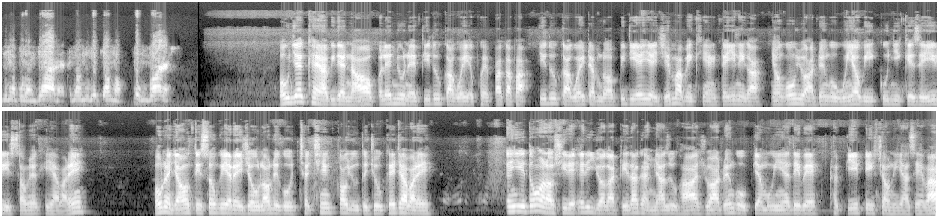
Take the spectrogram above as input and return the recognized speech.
ကျွန်တော်ကိုယ်တိုင်ကြားရတယ်ကျွန်တော်နေတဲ့ကြောင်းတော့ပုံသွားတယ်။ ဘုံကျက်ခံရပြီးတဲ့နောက်ပလဲမျိုးနယ်ပြည်သူ့ကာကွယ်ရေးအဖွဲ့ပကဖပြည်သူ့ကာကွယ်ရေးတပ်မတော် PDF ရဲ့ရင်းမာပင်ခရိုင်တရင်တွေကညောင်ကုန်းရွာအတွင်းကိုဝင်ရောက်ပြီးကူညီကေစေရေးတွေဆောင်ရွက်ခဲ့ရပါတယ်။ဘုံနဲ့ကြောင့်တေဆုံးခဲ့ရတဲ့ရုံလောင်းတွေကိုချက်ချင်းကောက်ယူတကြိုခဲ့ကြပါတယ်။အင်ရီ300လောက်ရှိတဲ့အဲ့ဒီရွာကဒေသခံအများစုဟာရွာအတွင်းကိုပြန်မဝင်ရသေးပဲထွက်ပြေးတိမ်းရှောင်နေရဆဲပါ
